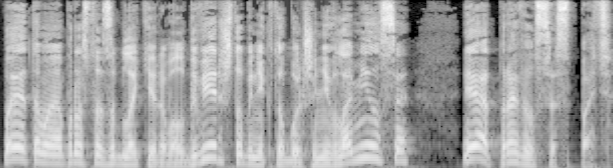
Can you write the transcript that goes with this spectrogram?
Поэтому я просто заблокировал дверь, чтобы никто больше не вломился, и отправился спать.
